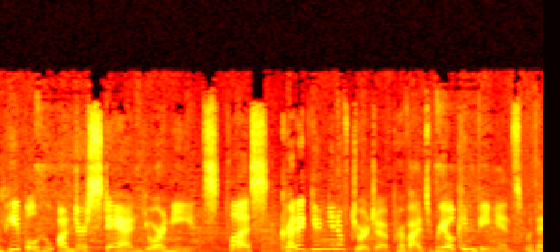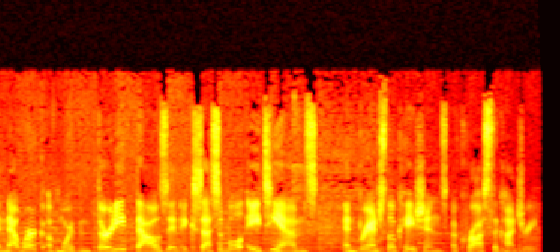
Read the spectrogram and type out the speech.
from people who understand your needs. Plus, Credit Union of Georgia provides real convenience with a network of more than 30,000 accessible ATMs and branch locations across the country.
